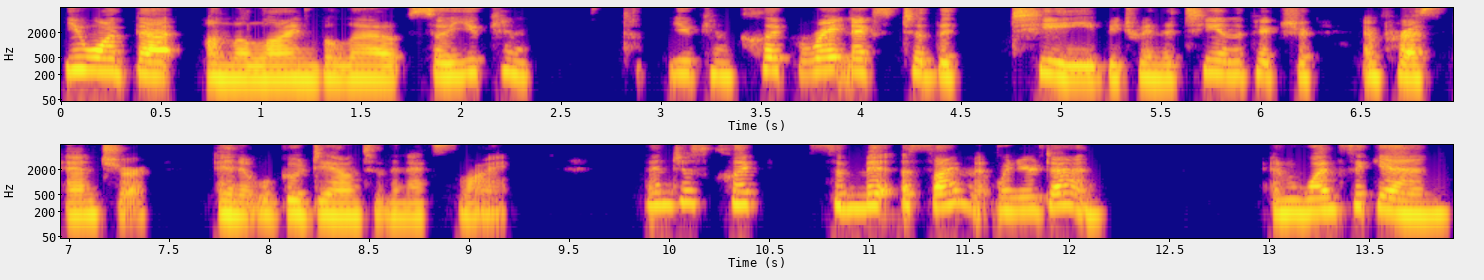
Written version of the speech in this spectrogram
you want that on the line below. So you can you can click right next to the T, between the T and the picture, and press enter, and it will go down to the next line. Then just click submit assignment when you're done. And once again,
